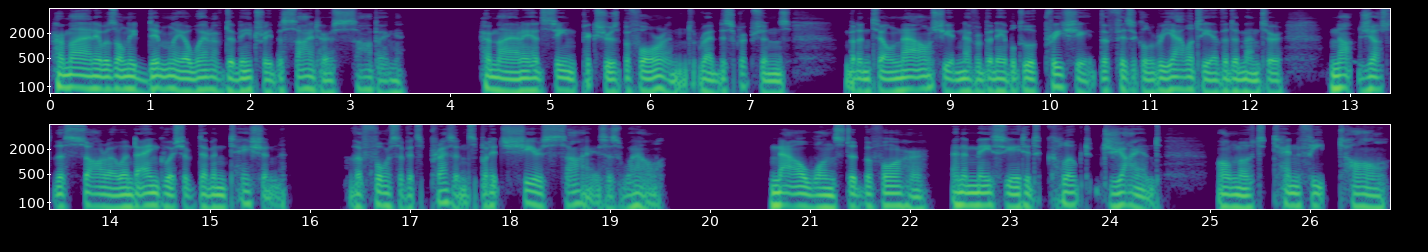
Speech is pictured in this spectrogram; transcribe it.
Hermione was only dimly aware of Dimitri beside her, sobbing. Hermione had seen pictures before and read descriptions, but until now she had never been able to appreciate the physical reality of a Dementor, not just the sorrow and anguish of dementation, the force of its presence, but its sheer size as well. Now one stood before her, an emaciated, cloaked giant, almost ten feet tall.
